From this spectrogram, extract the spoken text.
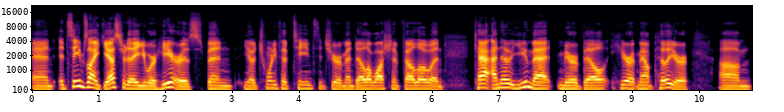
And it seems like yesterday you were here. It's been, you know, 2015 since you're a Mandela Washington Fellow. And Kat, I know you met Mirabel here at Montpelier. Um,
